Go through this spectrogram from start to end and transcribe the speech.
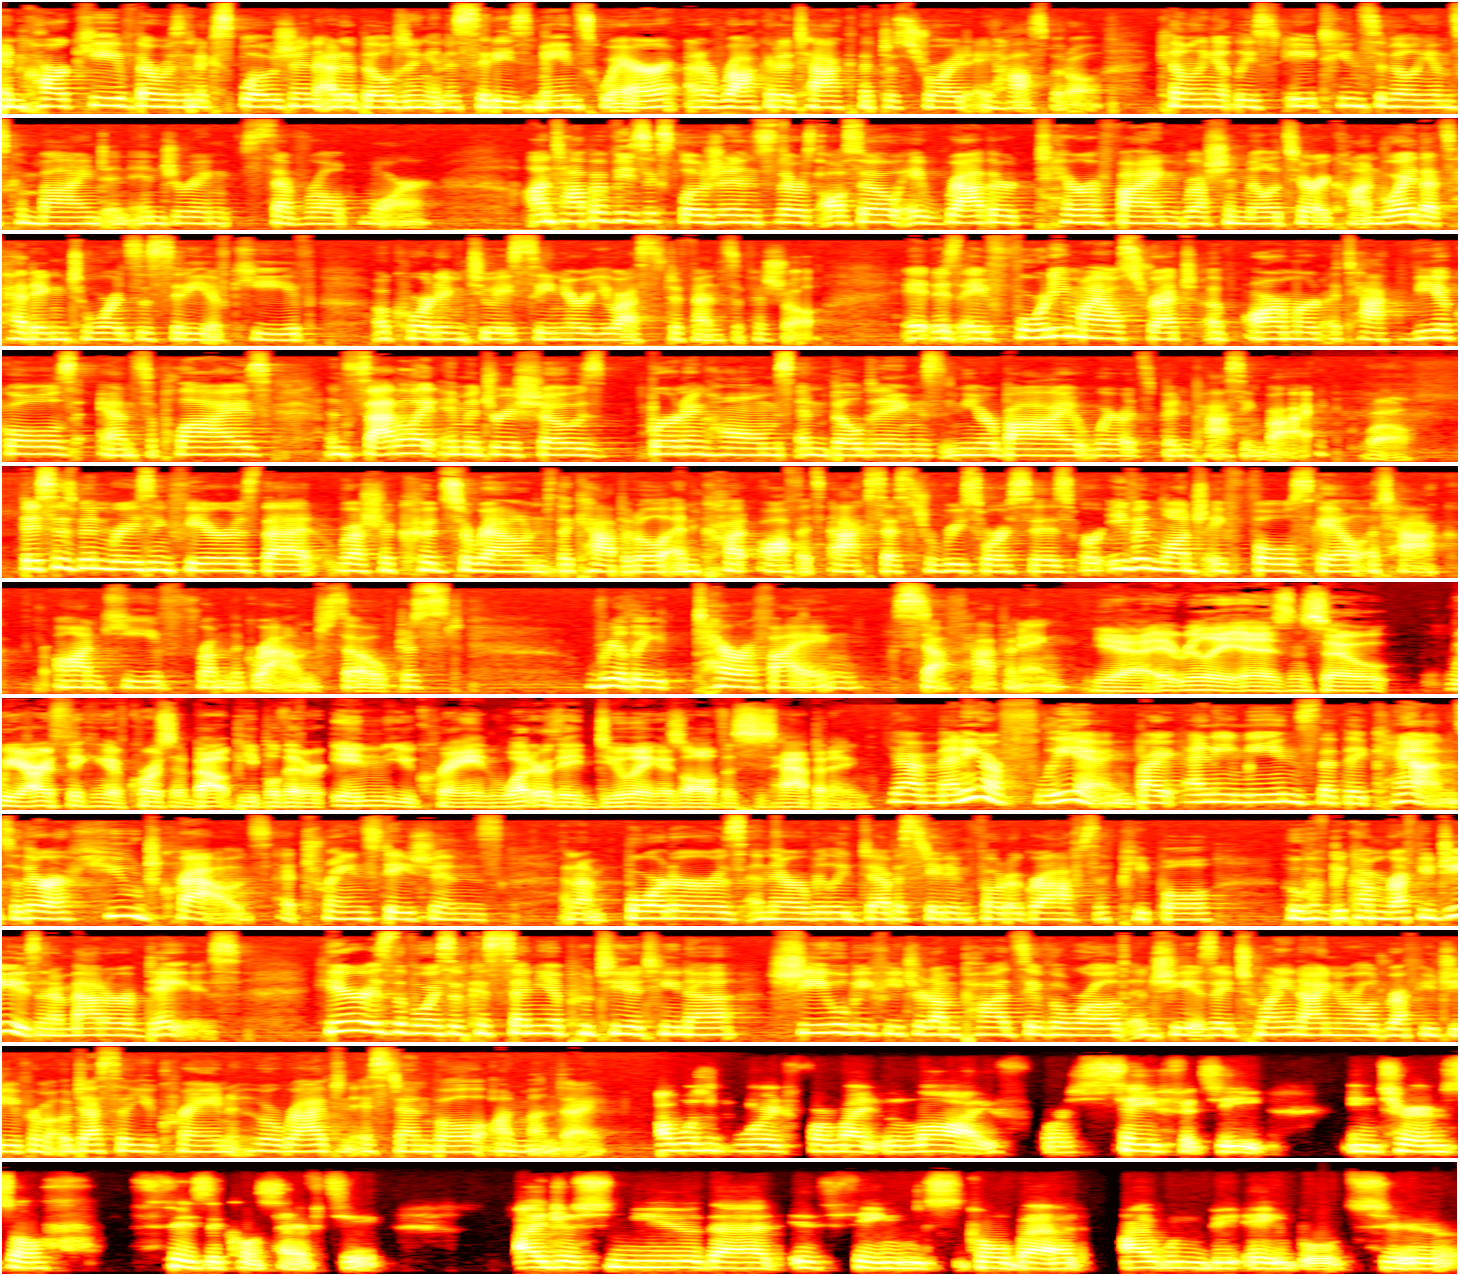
In Kharkiv, there was an explosion at a building in the city's main square and a rocket attack that destroyed a hospital, killing at least 18 civilians combined and injuring several more. On top of these explosions, there's also a rather terrifying Russian military convoy that's heading towards the city of Kiev, according to a senior U.S. defense official. It is a 40 mile stretch of armored attack vehicles and supplies, and satellite imagery shows burning homes and buildings nearby where it's been passing by. Wow. This has been raising fears that Russia could surround the capital and cut off its access to resources or even launch a full scale attack on Kiev from the ground. So, just really terrifying stuff happening. Yeah, it really is. And so, we are thinking, of course, about people that are in Ukraine. What are they doing as all this is happening? Yeah, many are fleeing by any means that they can. So there are huge crowds at train stations and on borders, and there are really devastating photographs of people who have become refugees in a matter of days. Here is the voice of Ksenia Putiatina. She will be featured on Pod Save the World, and she is a 29 year old refugee from Odessa, Ukraine, who arrived in Istanbul on Monday. I wasn't worried for my life or safety in terms of physical safety. I just knew that if things go bad, I wouldn't be able to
